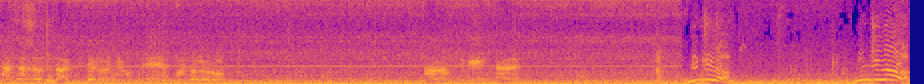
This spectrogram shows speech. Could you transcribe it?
사선선 낚싯대 놓으시고, 예, 두 손으로. 안 움직이게 잘. 민주야! 민주야!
